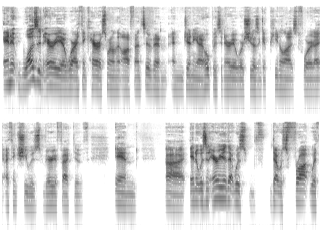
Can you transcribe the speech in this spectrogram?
and it was an area where I think Harris went on the offensive, and and Jenny, I hope it's an area where she doesn't get penalized for it. I, I think she was very effective, and uh, and it was an area that was that was fraught with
